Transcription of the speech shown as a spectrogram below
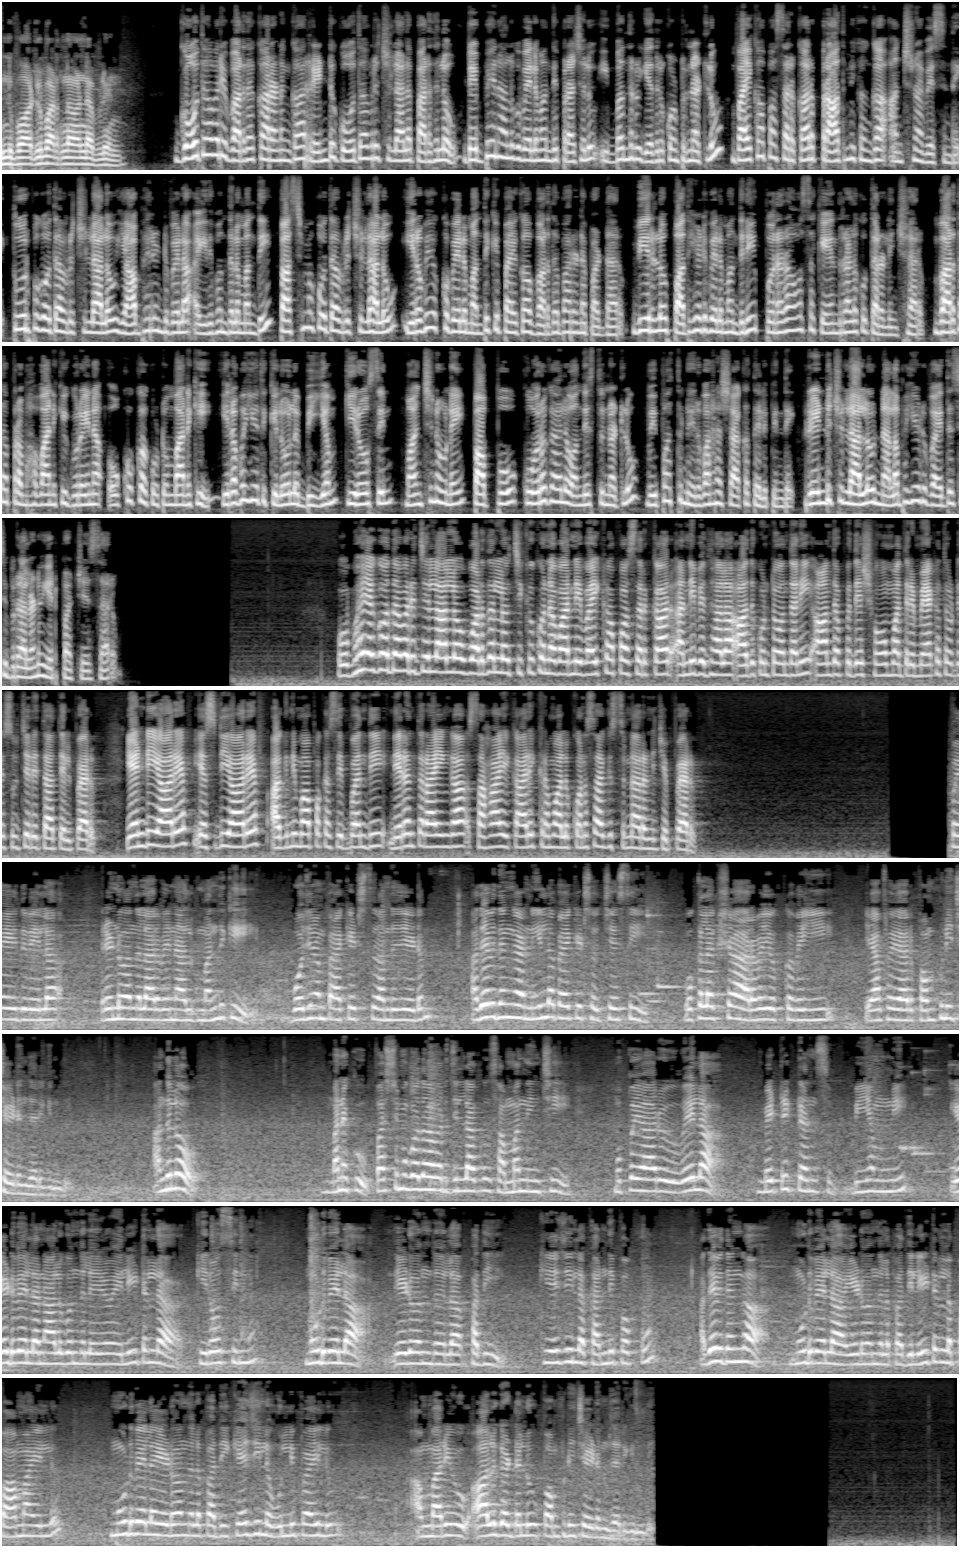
ఇన్ని పోట్లు పడుతున్నామండి అప్పుడు. గోదావరి వరద కారణంగా రెండు గోదావరి జిల్లాల పరిధిలో డెబ్బై నాలుగు వేల మంది ప్రజలు ఇబ్బందులు ఎదుర్కొంటున్నట్లు వైకాపా సర్కార్ ప్రాథమికంగా అంచనా వేసింది. తూర్పుగోదావరి జిల్లాలో యాభై రెండు వేల ఐదు వందల మంది పశ్చిమ గోదావరి జిల్లాలో ఇరవై ఒక్క వేల మందికి పైగా వరద బారిన పడ్డారు. వీరిలో పదిహేడు వేల మందిని పునరావాస కేంద్రాలకు తరలించారు. వరద ప్రభావానికి గురైన ఒక్కొక్క కుటుంబానికి ఇరవై ఐదు కిలోల బియ్యం కిరోసిన్ మంచినూనె పప్పు కూరగాయలు అందిస్తున్నట్లు విపత్తు నిర్వహణ శాఖ తెలిపింది. రెండు జిల్లాల్లో నలభై ఏడు వైద్య శిబిరాలను ఏర్పాటు చేశారు. ఉభయ గోదావరి జిల్లాల్లో వరదల్లో చిక్కుకున్న వారిని వైకాపా సర్కార్ అన్ని విధాలా ఆదుకుంటోందని ఆంధ్రప్రదేశ్ హోంమంత్రి మేకతోటి సుచరిత తెలిపారు. ఎన్డీఆర్ఎఫ్ ఎస్డీఆర్ఎఫ్ అగ్నిమాపక సిబ్బంది నిరంతరాయంగా సహాయ కార్యక్రమాలు కొనసాగిస్తున్నారని చెప్పారు. ముప్పై ఐదు వేల రెండు వందల అరవై నాలుగు మందికి భోజనం ప్యాకెట్స్ అందజేయడం అదేవిధంగా నీళ్ళ ప్యాకెట్స్ వచ్చేసి ఒక లక్ష అరవై ఒక్క వెయ్యి యాభై ఆరు పంపిణీ చేయడం జరిగింది. అందులో మనకు పశ్చిమ గోదావరి జిల్లాకు సంబంధించి ముప్పై ఆరు వేల మెట్రిక్ టన్స్ బియ్యంని ఏడు వేల నాలుగు వందల ఇరవై లీటర్ల కిరోసిన్ మూడు వేల ఏడు వందల పది కేజీల కందిపప్పు అదేవిధంగా మూడు వేల ఏడు వందల పది లీటర్ల పామాయిల్ మూడు వేల ఏడు వందల పది కేజీల ఉల్లిపాయలు మరియు ఆలుగడ్డలు పంపిణీ చేయడం జరిగింది.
